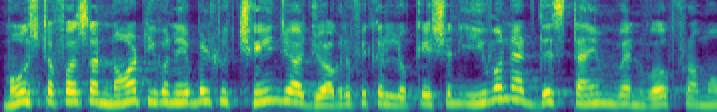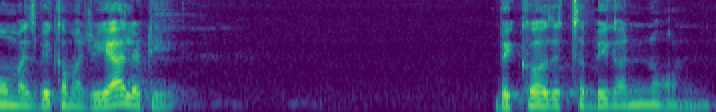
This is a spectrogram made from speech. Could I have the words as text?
Most of us are not even able to change our geographical location even at this time when work from home has become a reality because it's a big unknown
